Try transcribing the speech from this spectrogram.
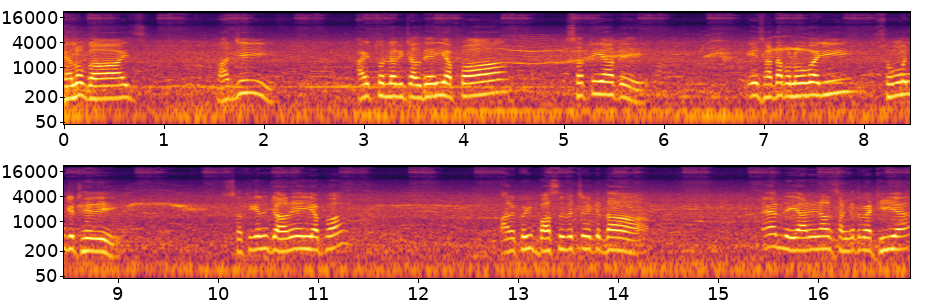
ਹੈਲੋ ਗਾਇਜ਼ ਹਾਂਜੀ, ਅੱਜ ਤੋਂ ਲੈ ਕੇ ਚੱਲਦੇ ਆ ਜੀ ਆਪਾਂ ਸਤੀਆਂ ਤੇ। ਇਹ ਸਾਡਾ ਬਲੌਗ ਆ ਜੀ, ਸੁਮਨ ਜਠੇ ਦੇ। ਸਤੀਆਂ ਨੂੰ ਜਾ ਰਹੇ ਆ ਜੀ ਆਪਾਂ। ਆਹ ਕੋਈ ਬੱਸ ਵਿੱਚ ਕਿਦਾਂ ਇਹ ਨਜ਼ਾਰੇ ਨਾਲ ਸੰਗਤ ਬੈਠੀ ਆ।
